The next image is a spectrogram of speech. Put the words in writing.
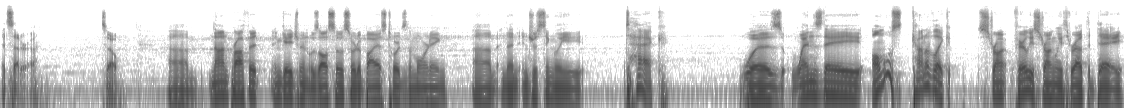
etc. So um, nonprofit engagement was also sort of biased towards the morning, um, and then interestingly, tech was Wednesday, almost kind of like strong, fairly strongly throughout the day.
